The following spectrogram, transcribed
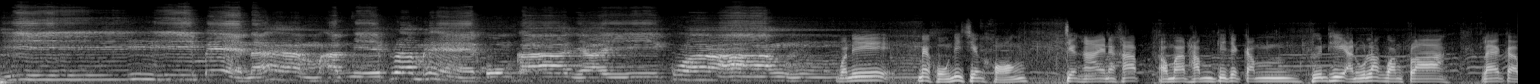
ที น้ำอันมีพระแม่คงคาใหญ่กว้าง วันนี้แม่โขงที่เชียงของเชียงรายนะครับ เอามาทำกิจกรรมพื้นที่อนุรักษ์วังปลา และกับ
